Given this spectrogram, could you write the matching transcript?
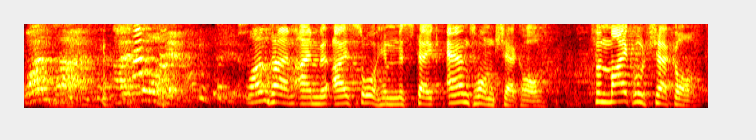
One time, I saw him. One time, I, I saw him mistake Anton Chekhov for Michael Chekhov. oh,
